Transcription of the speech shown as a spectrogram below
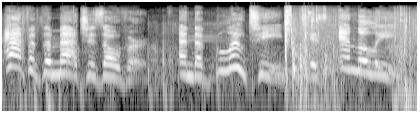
Half of the match is over, and the blue team is in the lead.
